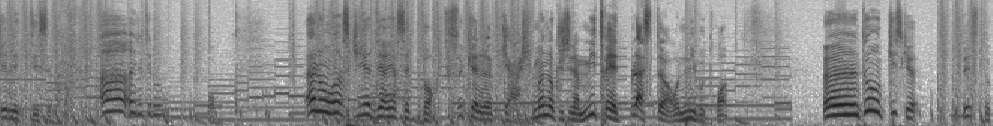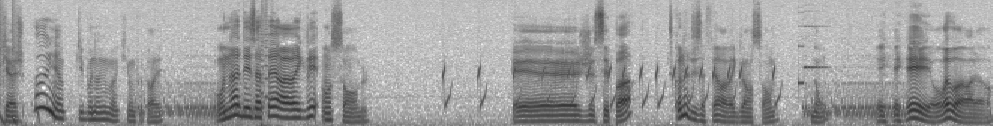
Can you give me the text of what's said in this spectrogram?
qu'elle était, cette porte? Ah, elle était là. Bon. Allons voir ce qu'il y a derrière cette porte, ce qu'elle cache, maintenant que j'ai la mitraillette blaster au niveau 3. Euh, donc, qu'est-ce qu'il y a? Des stockages. Oh, il y a un petit bonhomme à qui on peut parler. On a des affaires à régler ensemble. Euh, je sais pas. Est-ce qu'on a des affaires à régler ensemble? Non. Hé hé hé, au revoir alors.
